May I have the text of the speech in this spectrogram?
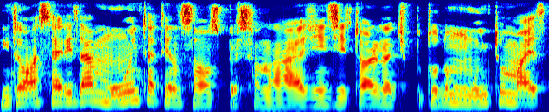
Então a série dá muita atenção aos personagens e torna, tipo, tudo muito mais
